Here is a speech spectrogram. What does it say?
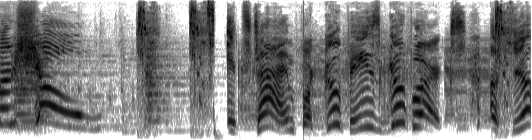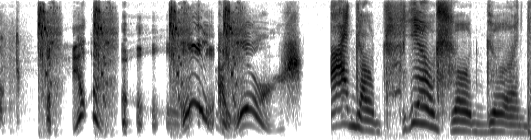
a show. It's time for Goofy's Goofworks. Uh, yup. Oh, gorge. I don't feel so good.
